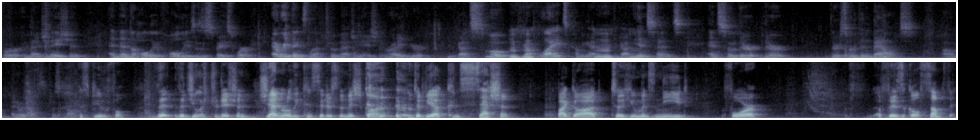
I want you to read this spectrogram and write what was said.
for imagination. And then the Holy of Holies is a space where everything's left to imagination, right? You're, you've got smoke, you've got lights coming at you, you've got mm. incense. And so they're, they're, they're sort of in balance. Um, anyway, that's just not. That's beautiful. The, the Jewish tradition generally considers the Mishkan to be a concession by God to humans' need for a physical something.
